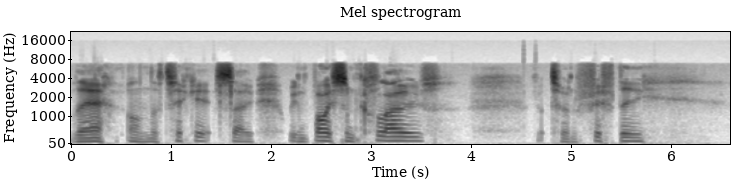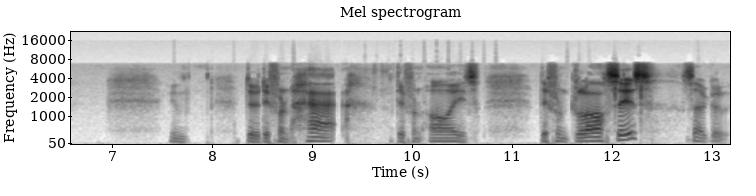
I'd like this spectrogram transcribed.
there on the ticket. So we can buy some clothes. Got 250. You can do a different hat, different eyes, different glasses. So good.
